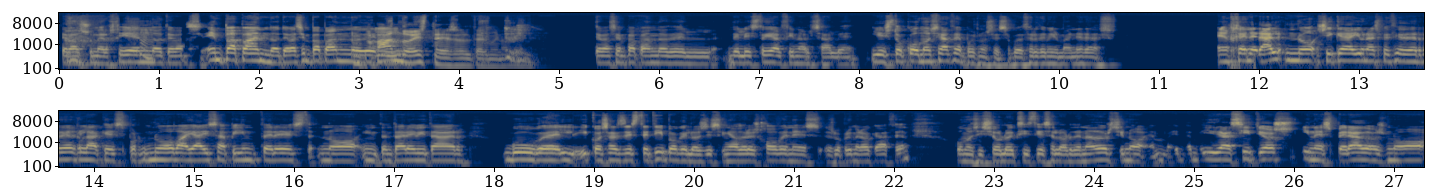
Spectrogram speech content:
te vas sumergiendo, te vas empapando, te vas empapando. del- Empapando, este es el término. te vas empapando del, del esto y al final sale. ¿Y esto cómo se hace? Pues no sé, se puede hacer de mil maneras. En general, no, sí que hay una especie de regla que es por no vayáis a Pinterest, no intentar evitar Google y cosas de este tipo, que los diseñadores jóvenes es lo primero que hacen, como si solo existiese el ordenador, sino em, ir a sitios inesperados, no,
